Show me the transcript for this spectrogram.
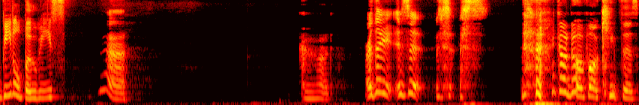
beetle boobies. Yeah. God, are they? Is it? I don't know if I'll keep this.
